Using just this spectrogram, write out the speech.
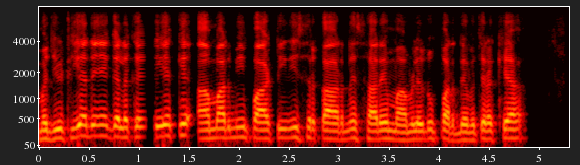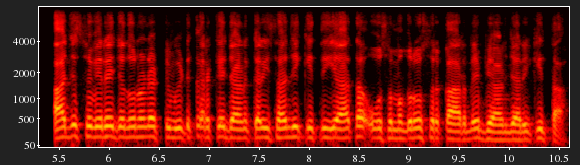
ਮਜੀਠੀਆ ਨੇ ਇਹ ਗੱਲ ਕਹੀ ਹੈ ਕਿ ਆਮ ਆਦਮੀ ਪਾਰਟੀ ਦੀ ਸਰਕਾਰ ਨੇ ਸਾਰੇ ਮਾਮਲੇ ਨੂੰ ਪਰਦੇ ਵਿੱਚ ਰੱਖਿਆ। ਅੱਜ ਸਵੇਰੇ ਜਦੋਂ ਉਹਨਾਂ ਨੇ ਟਵੀਟ ਕਰਕੇ ਜਾਣਕਾਰੀ ਸਾਂਝੀ ਕੀਤੀ ਆ, ਤਾਂ ਉਸ ਮਗਰੋਂ ਸਰਕਾਰ ਨੇ ਬਿਆਨ ਜਾਰੀ ਕੀਤਾ।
